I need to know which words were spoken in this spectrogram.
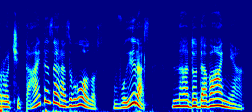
Прочитайте зараз вголос вираз на додавання.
